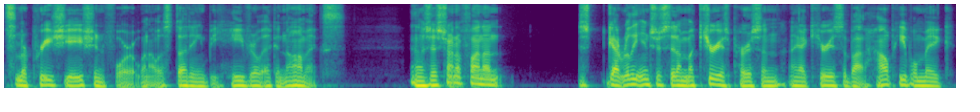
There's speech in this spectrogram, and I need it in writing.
some appreciation for it when I was studying behavioral economics. And I was just trying to find out, just got really interested. I'm a curious person. I got curious about how people make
